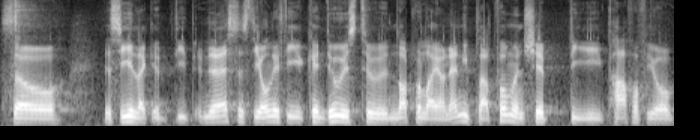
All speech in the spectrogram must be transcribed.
So you see, like in essence, the only thing you can do is to not rely on any platform and ship the half of your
